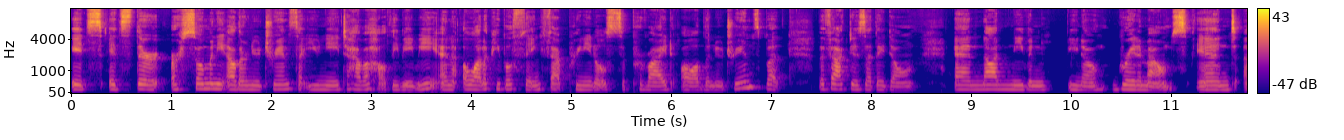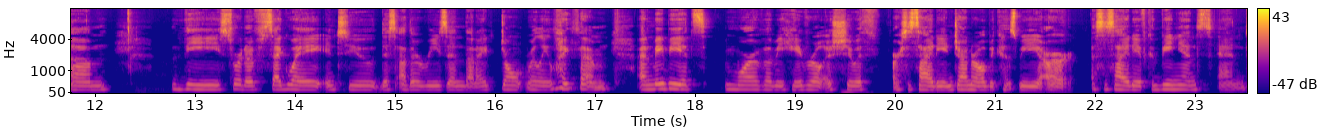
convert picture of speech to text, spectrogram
it's it's there are so many other nutrients that you need to have a healthy baby and a lot of people think that prenatals provide all of the nutrients but the fact is that they don't and not in even you know great amounts and um, the sort of segue into this other reason that I don't really like them. And maybe it's more of a behavioral issue with our society in general because we are a society of convenience and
